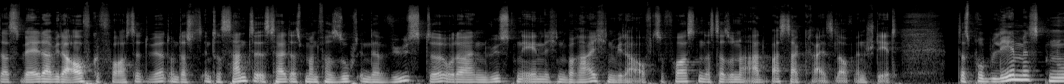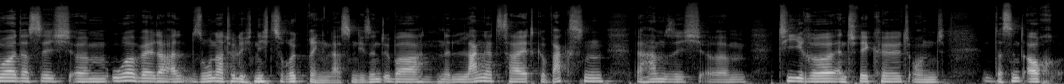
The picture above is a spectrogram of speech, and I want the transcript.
dass Wälder wieder aufgeforstet wird. Und das Interessante ist halt, dass man versucht, in der Wüste oder in wüstenähnlichen Bereichen wieder aufzuforsten, dass da so eine Art Wasserkreislauf entsteht. Das Problem ist nur, dass sich ähm, Urwälder so natürlich nicht zurückbringen lassen. Die sind über eine lange Zeit gewachsen, da haben sich ähm, Tiere entwickelt und das sind auch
